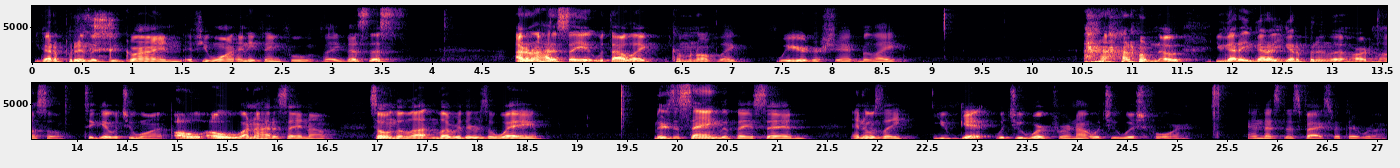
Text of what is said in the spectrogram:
you got to put in the good grind if you want anything, fool. Like that's that's. I don't know how to say it without like coming off like weird or shit, but like. I don't know. You gotta, you gotta, you gotta put in the hard hustle to get what you want. Oh, oh, I know how to say it now. So in the Latin lover, there was a way. There's a saying that they said, and it was like, "You get what you work for, not what you wish for," and that's that's facts right there, bro.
